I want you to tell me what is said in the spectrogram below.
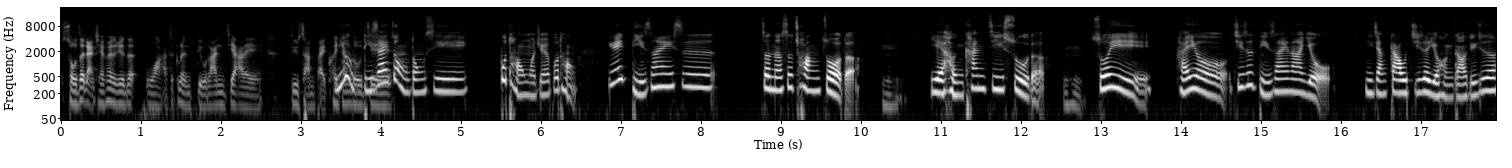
收这两千块就觉得哇，这个人丢烂价嘞，丢三百块钱都接。底衫这种东西。不同，我觉得不同，因为比赛是真的是创作的，嗯，也很看技术的，嗯所以还有其实比赛呢有你讲高级的有很高级，就是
